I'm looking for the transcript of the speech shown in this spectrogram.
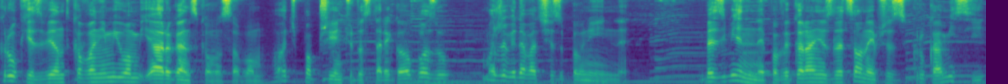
Kruk jest wyjątkowo niemiłą i arogancką osobą, choć po przyjęciu do starego obozu może wydawać się zupełnie inny. Bezimienny po wykonaniu zleconej przez Kruka misji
